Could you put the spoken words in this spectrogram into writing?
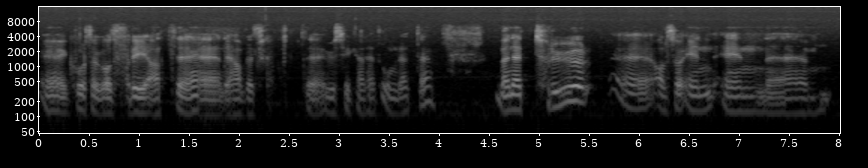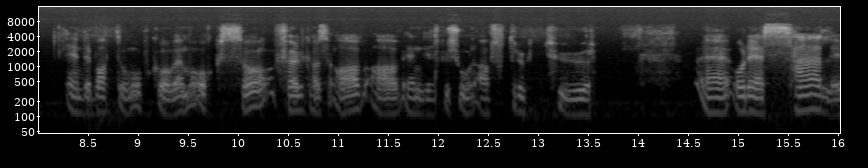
Eh, kort og godt fordi at eh, det har blitt skapt eh, usikkerhet om dette. Men jeg tror eh, altså en, en, eh, en, debatt om oppgaver må også følges av av en diskusjon av struktur. Eh, og det jeg særlig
